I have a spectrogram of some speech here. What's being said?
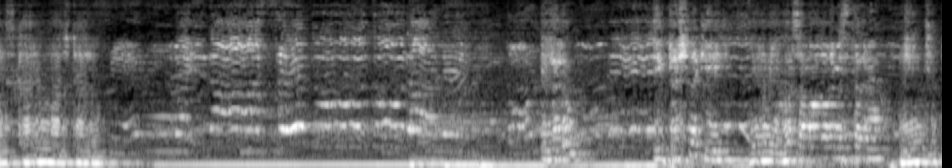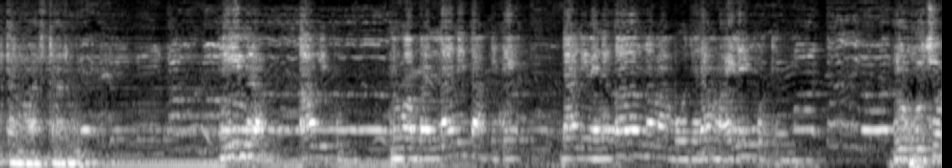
నమస్కారం మాస్టారు. పిల్లలు ఈ ప్రశ్నకి నేను ఎవరు సమాధానం ఇస్తాను నేను చెప్తాను మాస్టారు. నీవురా నువ్వు ఆ బల్లాన్ని తాకితే దాని వెనకాల ఉన్న మా భోజనం మైలైపోతుంది నువ్వు కూర్చో.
